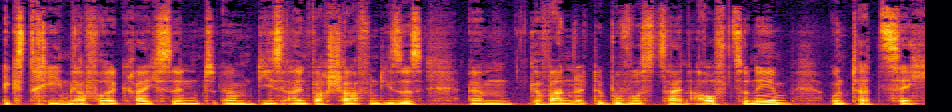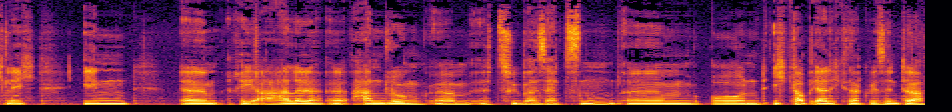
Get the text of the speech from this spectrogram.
extrem erfolgreich sind, die es einfach schaffen, dieses gewandelte Bewusstsein aufzunehmen und tatsächlich in ähm, reale äh, Handlung ähm, zu übersetzen. Ähm, und ich glaube ehrlich gesagt, wir sind da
